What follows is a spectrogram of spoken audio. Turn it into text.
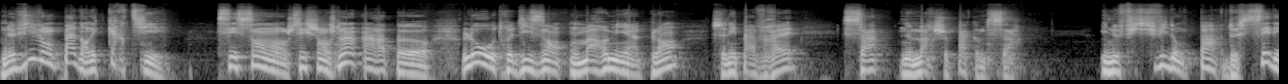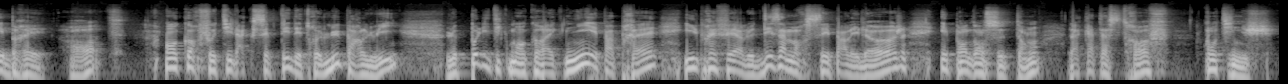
ne vivant pas dans les quartiers s'échangent l'un un rapport, l'autre disant on m'a remis un plan, ce n'est pas vrai, ça ne marche pas comme ça. Il ne suffit donc pas de célébrer Roth, encore faut-il accepter d'être lu par lui. Le politiquement correct n'y est pas prêt, il préfère le désamorcer par l'éloge, et pendant ce temps, la catastrophe continue.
